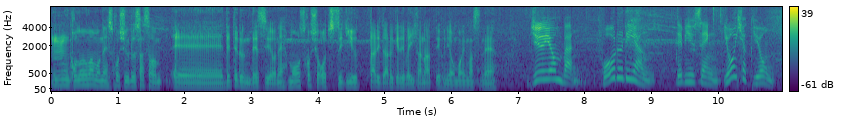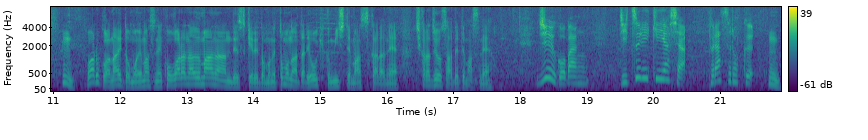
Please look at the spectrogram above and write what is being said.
うんこの馬もね少しうるささ、えー、出てるんですよね。もう少し落ち着いてゆったりと歩ければいいかなっていうふうに思いますね。14番フォールリアン。デビュー戦404うん悪くはないと思いますね。小柄な馬なんですけれどもね友のあたり大きく見してますからね。力強さは出てますね15番実力夜叉プラス6、うん、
